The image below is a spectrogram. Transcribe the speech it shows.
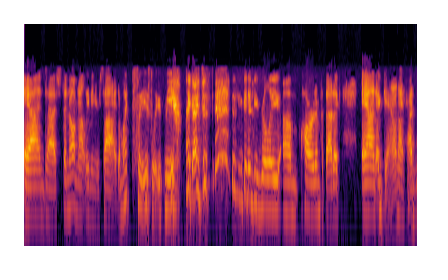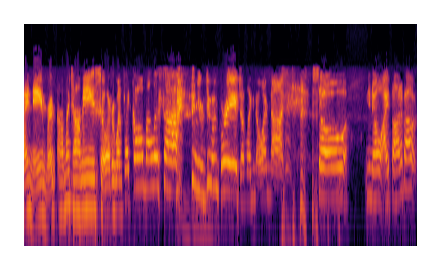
And uh, she said, "No, I'm not leaving your side." I'm like, "Please leave me." like, I just this is going to be really um, hard and pathetic. And again, I had my name written on my tummy, so everyone's like, "Oh, Melissa, you're doing great." I'm like, "No, I'm not." so, you know, I thought about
